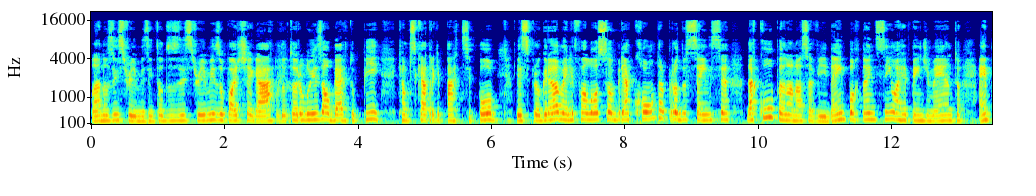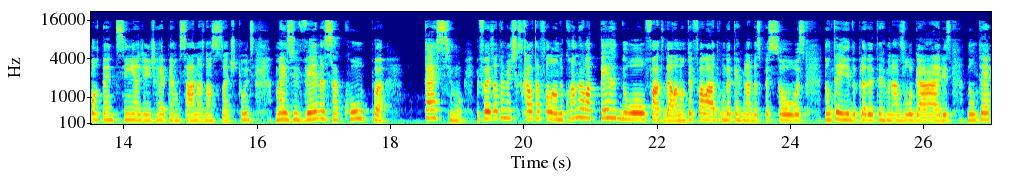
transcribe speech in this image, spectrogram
lá nos streams, em todos os streams, o Pode Chegar. O Dr. Luiz Alberto Pi, que é um psiquiatra que participou desse programa, ele falou sobre a contraproducência da culpa na nossa vida. É importante sim o arrependimento, é importante sim a gente repensar nas nossas atitudes, mas viver nessa culpa péssimo. E foi exatamente isso que ela tá falando. Quando ela perdoou o fato dela não ter falado com determinadas pessoas, não ter ido para determinados lugares, não ter.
